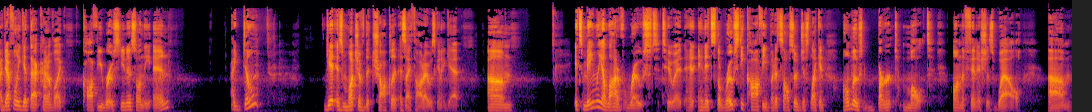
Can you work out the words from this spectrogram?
I definitely get that kind of like coffee roastiness on the end. I don't get as much of the chocolate as I thought I was going to get. Um, it's mainly a lot of roast to it, and, and it's the roasty coffee, but it's also just like an almost burnt malt on the finish as well. Um,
